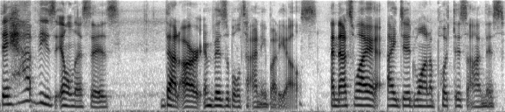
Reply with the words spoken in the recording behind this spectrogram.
they have these illnesses that are invisible to anybody else. And that's why I did want to put this on this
